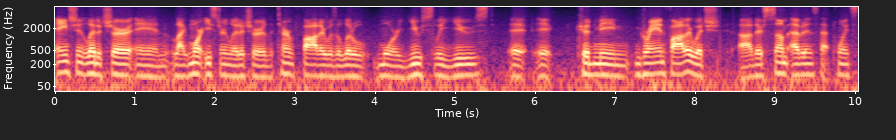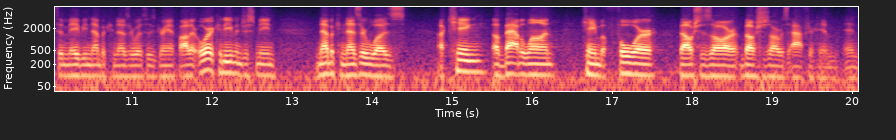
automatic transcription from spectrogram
ancient literature and like more Eastern literature, the term father was a little more usely used. It, it could mean grandfather, which uh, there's some evidence that points to maybe Nebuchadnezzar was his grandfather, or it could even just mean Nebuchadnezzar was a king of Babylon, came before Belshazzar, Belshazzar was after him, and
